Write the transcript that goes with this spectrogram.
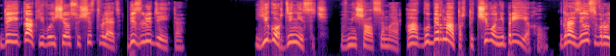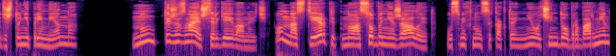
Да и как его еще осуществлять без людей-то? Егор Денисович, вмешался мэр, а губернатор-то чего не приехал? Грозился вроде, что непременно. Ну, ты же знаешь, Сергей Иванович, он нас терпит, но особо не жалует. Усмехнулся как-то не очень добро Бармин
